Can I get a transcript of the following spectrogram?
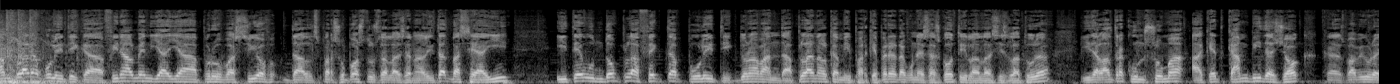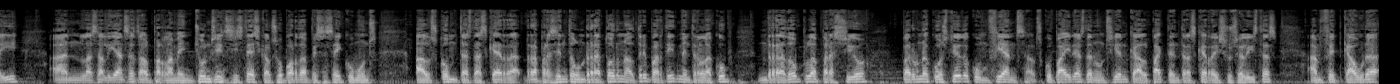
En plana política, finalment ja hi ha aprovació dels pressupostos de la Generalitat, va ser ahir, i té un doble efecte polític. D'una banda, plana el camí perquè Pere Aragonès esgoti la legislatura i de l'altra consuma aquest canvi de joc que es va viure ahir en les aliances al Parlament. Junts insisteix que el suport de PSC i Comuns als comptes d'Esquerra representa un retorn al tripartit, mentre la CUP redobla pressió per una qüestió de confiança. Els copaires denuncien que el pacte entre Esquerra i socialistes han fet caure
